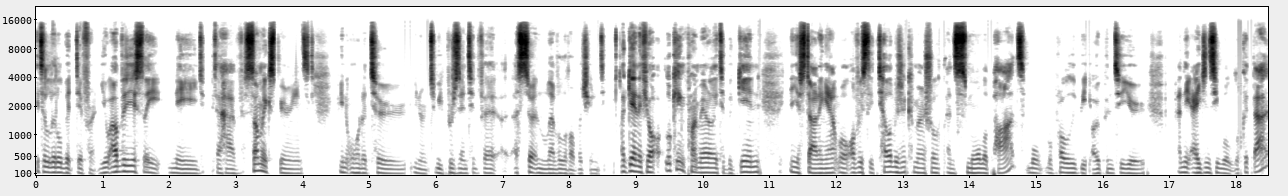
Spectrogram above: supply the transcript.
it's a little bit different. You obviously need to have some experience in order to, you know, to be presented for a certain level of opportunity. Again, if you're looking primarily to begin and you're starting out, well, obviously television commercials and smaller parts will, will probably be open to you and the agency will look at that.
